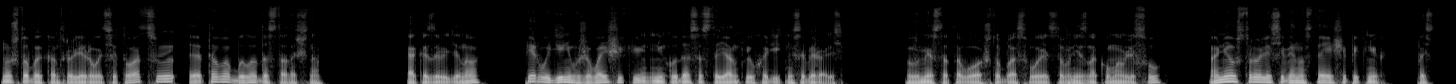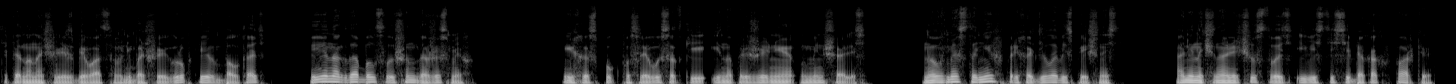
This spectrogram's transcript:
Но чтобы контролировать ситуацию, этого было достаточно. Как и заведено, Первый день выживальщики никуда со стоянки уходить не собирались. Вместо того, чтобы освоиться в незнакомом лесу, они устроили себе настоящий пикник, постепенно начали сбиваться в небольшие группки, болтать, и иногда был слышен даже смех. Их испуг после высадки и напряжение уменьшались, но вместо них приходила беспечность. Они начинали чувствовать и вести себя как в парке,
